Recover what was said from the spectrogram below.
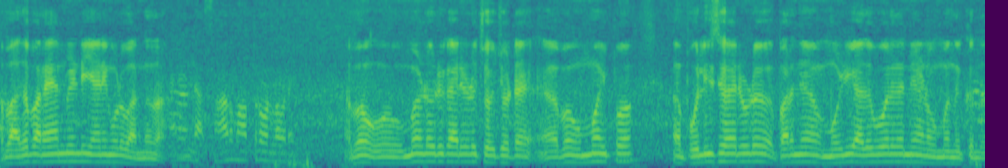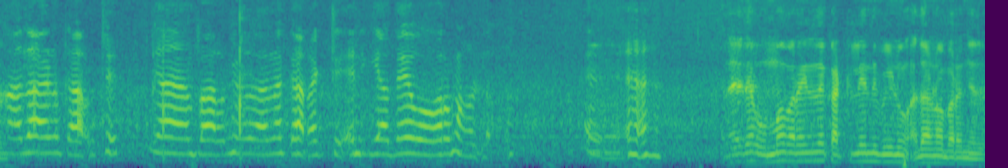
അപ്പൊ അത് പറയാൻ വേണ്ടി വന്നതാ. സാറ് മാത്രമേ ഉള്ളൂ അപ്പോൾ ഉമ്മയുടെ ഒരു കാര്യം ചോദിച്ചോട്ടെ? അപ്പോൾ ഉമ്മ ഇപ്പോൾ പോലീസുകാരോട് പറഞ്ഞ മൊഴി അതുപോലെ തന്നെയാണ് ഉമ്മ നിൽക്കുന്നത്. അതാണ് കറക്റ്റ് ഞാൻ പറഞ്ഞതാണ് കറക്റ്റ് എനിക്ക് അതേ ഓർമ്മ ഉള്ളു അതായത് ഉമ്മ പറയുന്നത് കട്ടിലിൽ നിന്ന് വീണു അതാണോ പറഞ്ഞത്?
